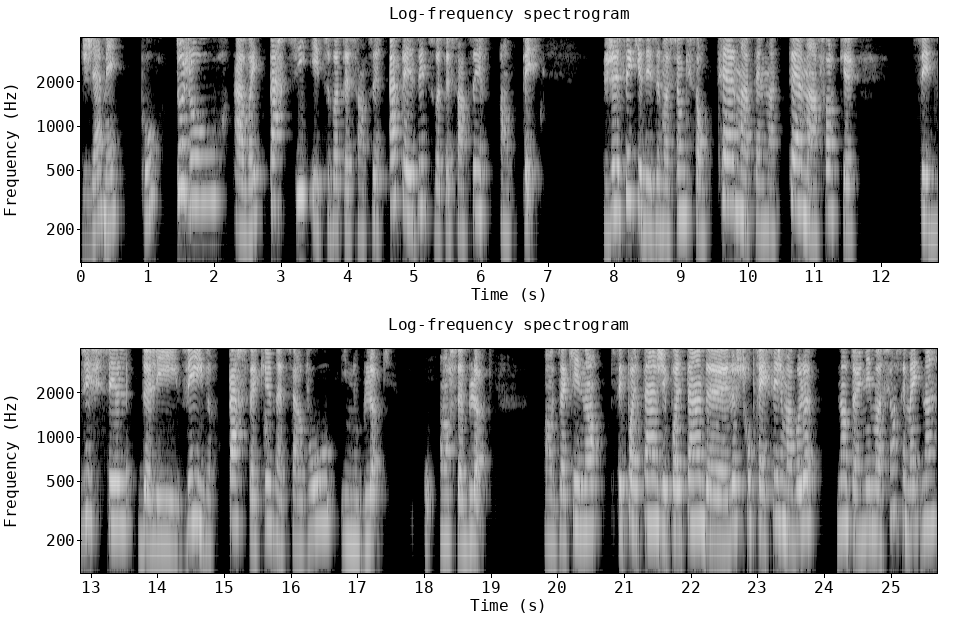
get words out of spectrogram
jamais pour toujours. Elle va être partie et tu vas te sentir apaisé, tu vas te sentir en paix. Je sais qu'il y a des émotions qui sont tellement, tellement, tellement fortes que c'est difficile de les vivre parce que notre cerveau, il nous bloque. On se bloque. On dit, OK, non, c'est pas le temps, j'ai pas le temps de, là, je suis trop pressée, je m'en vais là. Non, tu as une émotion, c'est maintenant.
